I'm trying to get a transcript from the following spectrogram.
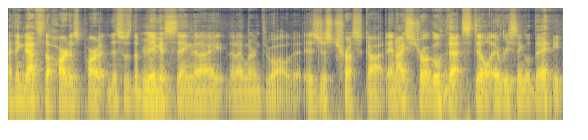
I think that's the hardest part. This was the Hmm. biggest thing that I that I learned through all of it is just trust God, and I struggle with that still every single day.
